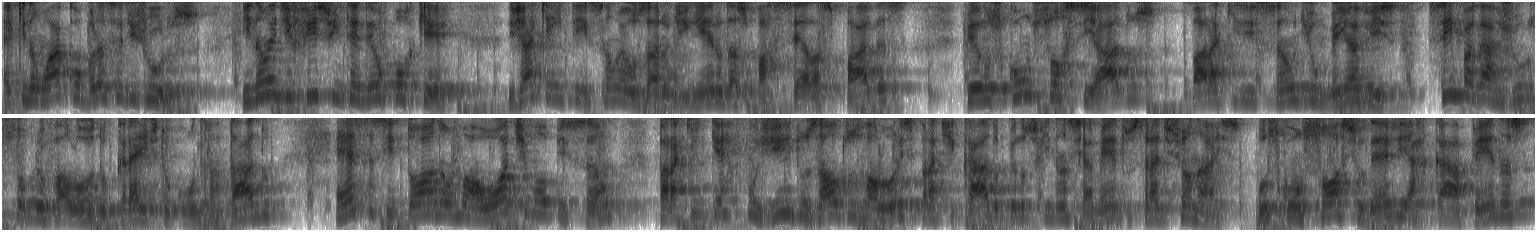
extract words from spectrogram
é que não há cobrança de juros. E não é difícil entender o porquê, já que a intenção é usar o dinheiro das parcelas pagas pelos consorciados para aquisição de um bem à vista. Sem pagar juros sobre o valor do crédito contratado, essa se torna uma ótima opção para quem quer fugir dos altos valores praticados pelos financiamentos tradicionais. Os consórcios devem arcar apenas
